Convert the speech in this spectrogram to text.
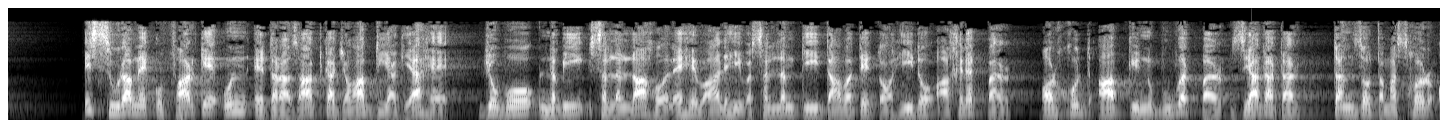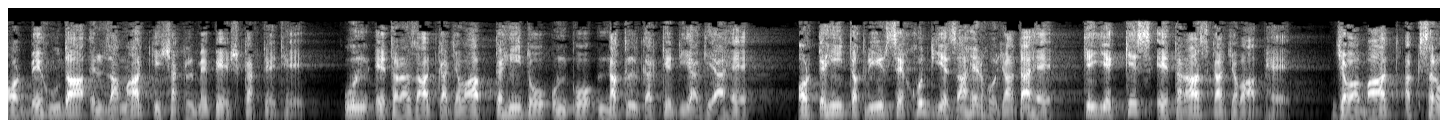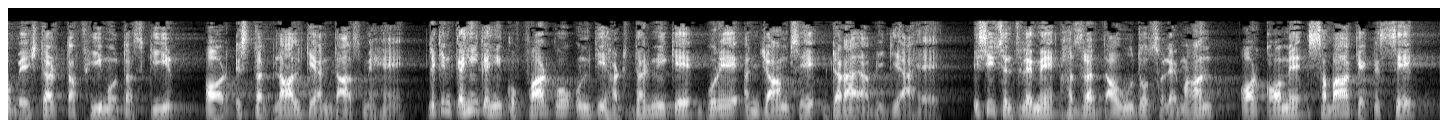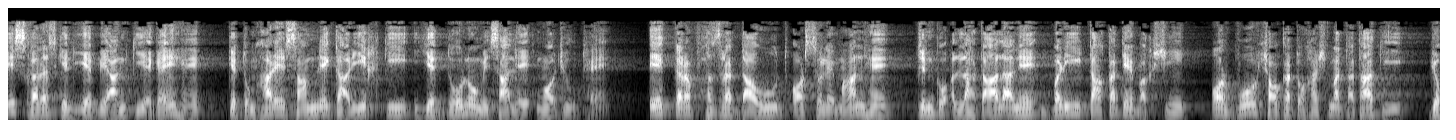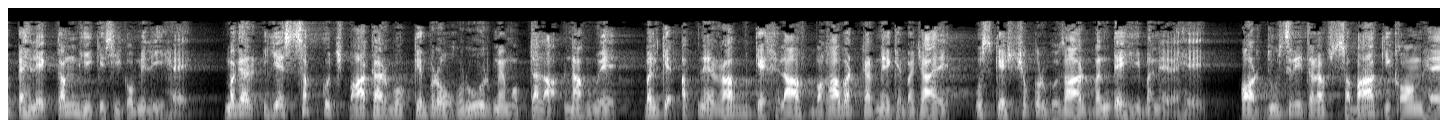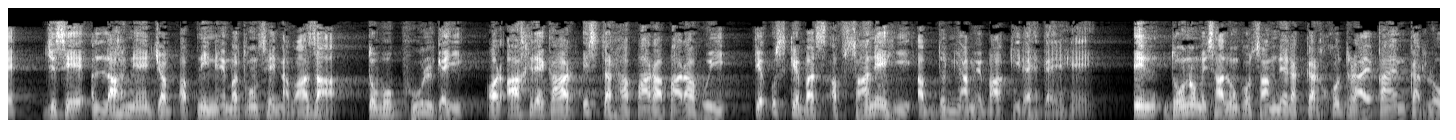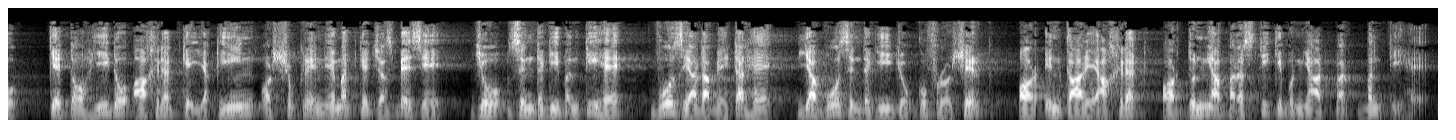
اس سورہ میں کفار کے ان اعتراضات کا جواب دیا گیا ہے جو وہ نبی صلی اللہ علیہ وآلہ وسلم کی دعوت توحید و آخرت پر اور خود آپ کی نبوت پر زیادہ تر طنز و تمسخر اور بےحودہ الزامات کی شکل میں پیش کرتے تھے۔ ان اعتراضات کا جواب کہیں تو ان کو نقل کر کے دیا گیا ہے اور کہیں تقریر سے خود یہ ظاہر ہو جاتا ہے کہ یہ کس اعتراض کا جواب ہے۔ جوابات اکثر و بیشتر تفہیم و تذکیر اور استدلال کے انداز میں ہیں۔ لیکن کہیں کہیں کفار کو ان کی ہٹ دھرمی کے برے انجام سے ڈرایا بھی گیا ہے۔ اسی سلسلے میں حضرت داؤد و سلیمان اور قوم سبا کے قصے اس غرض کے لیے بیان کیے گئے ہیں کہ تمہارے سامنے تاریخ کی یہ دونوں مثالیں موجود ہیں۔ ایک طرف حضرت داؤد اور سلیمان ہیں جن کو اللہ تعالیٰ نے بڑی طاقتیں بخشیں اور وہ شوکت و حشمت عطا کی جو پہلے کم ہی کسی کو ملی ہے۔ مگر یہ سب کچھ پا کر وہ کبر و غرور میں مبتلا نہ ہوئے، بلکہ اپنے رب کے خلاف بغاوت کرنے کے بجائے اس کے شکر گزار بندے ہی بنے رہے۔ اور دوسری طرف سبا کی قوم ہے، جسے اللہ نے جب اپنی نعمتوں سے نوازا تو وہ پھول گئی اور آخر کار اس طرح پارا پارا ہوئی کہ اس کے بس افسانے ہی اب دنیا میں باقی رہ گئے ہیں۔ ان دونوں مثالوں کو سامنے رکھ کر خود رائے قائم کر لو۔ کہ توحید و آخرت کے یقین اور شکر نعمت کے جذبے سے جو زندگی بنتی ہے، وہ زیادہ بہتر ہے یا وہ زندگی جو کفر و شرک اور انکار آخرت اور دنیا پرستی کی بنیاد پر بنتی ہے۔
